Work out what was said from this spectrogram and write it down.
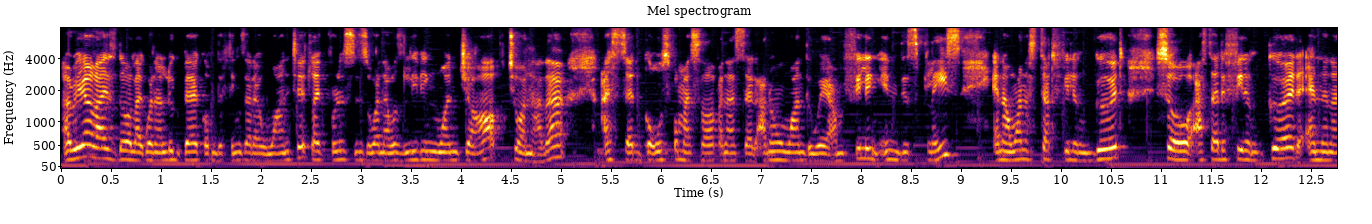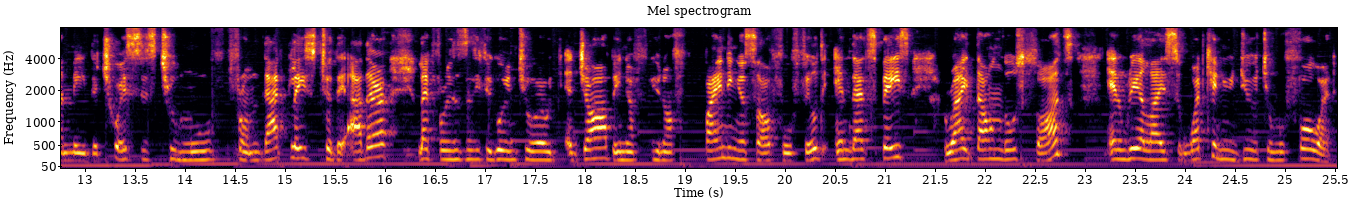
I realized though, like when I look back on the things that I wanted, like for instance, when I was leaving one job to another, I set goals for myself and I said, I don't want the way I'm feeling in this place and I want to start feeling good. So I started feeling good and then I made the choices to move from that place to the other. Like for instance, if you go into a, a job you're, you know, finding yourself fulfilled in that space, write down those thoughts and realize what can you do to move forward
